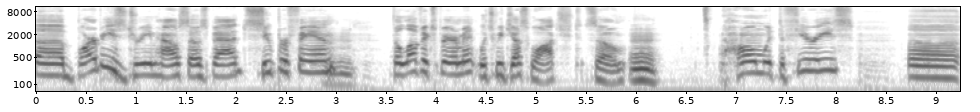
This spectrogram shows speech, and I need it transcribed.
Uh, Barbie's Dream House. That was bad. Superfan. The Love Experiment, which we just watched. So Home with the Furys. Uh,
